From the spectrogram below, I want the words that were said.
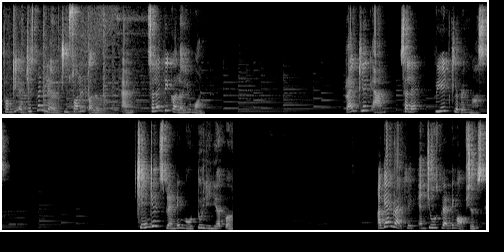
From the adjustment layer, choose solid color and select the color you want. Right click and select Create Clipping Mask. Change its blending mode to linear burn. Again right click and choose blending options.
